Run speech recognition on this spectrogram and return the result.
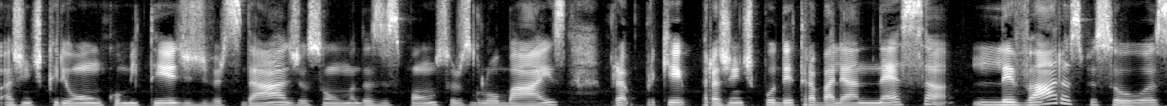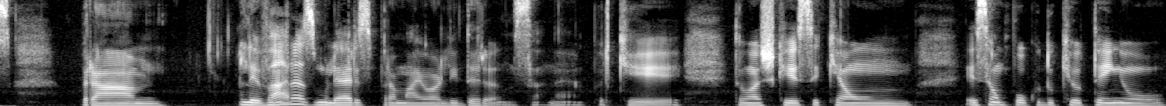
a gente criou um comitê de diversidade, eu sou uma das sponsors globais, pra, porque para a gente poder trabalhar nessa, levar as pessoas para levar as mulheres para maior liderança, né? Porque então acho que esse que é um esse é um pouco do que eu tenho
